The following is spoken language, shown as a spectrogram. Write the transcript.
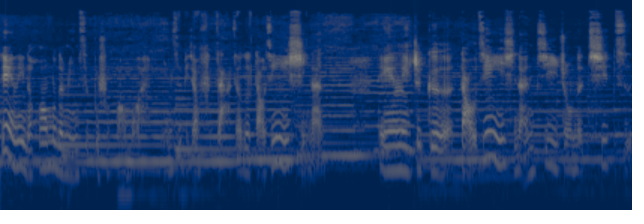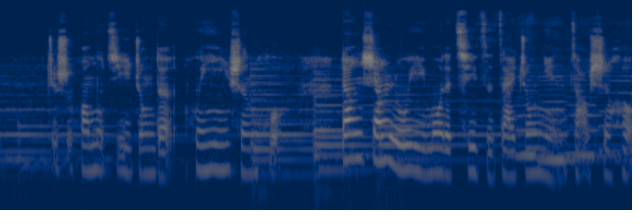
电影里的荒木的名字不是荒木啊，名字比较复杂，叫做岛津乙喜男。电影里这个岛津乙喜男记忆中的妻子，就是荒木记忆中的婚姻生活。当相濡以沫的妻子在中年早逝后，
